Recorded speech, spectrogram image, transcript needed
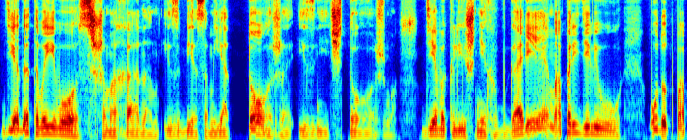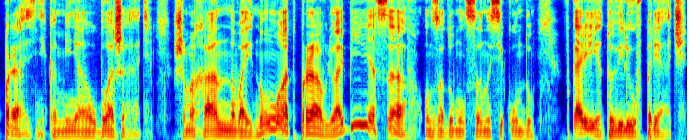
Деда твоего с Шамаханом и с бесом я тоже изничтожу. Девок лишних в гарем определю, будут по праздникам меня ублажать. Шамахан на войну отправлю, а бесов, он задумался на секунду, в карету велю впрячь.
